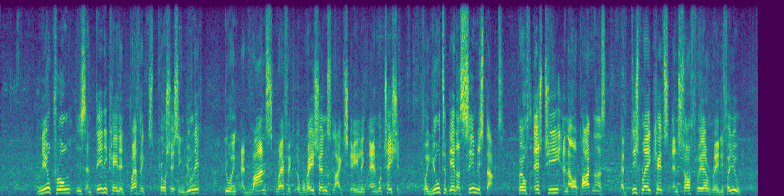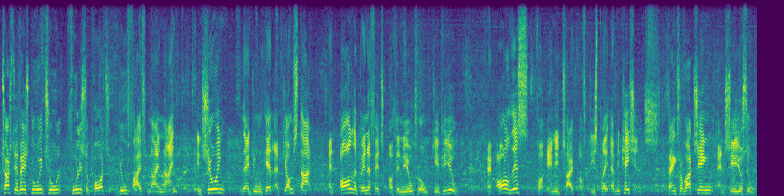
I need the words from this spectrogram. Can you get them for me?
NeoChrom is a dedicated graphics processing unit doing advanced graphic operations like scaling and rotation. For you to get a seamless start, both ST and our partners have display kits and software ready for you. TouchGFX GUI tool fully supports U599, ensuring that you will get a jump start and all the benefits of the NeoChrom GPU. And all of this for any type of display applications. Thanks for watching and see you soon.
